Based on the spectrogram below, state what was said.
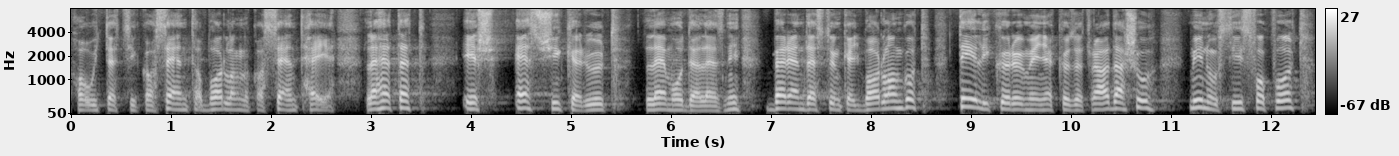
ha úgy tetszik, a szent, a barlangnak a szent helye lehetett, és ezt sikerült lemodellezni. Berendeztünk egy barlangot, téli körülmények között ráadásul, mínusz 10 fok volt,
